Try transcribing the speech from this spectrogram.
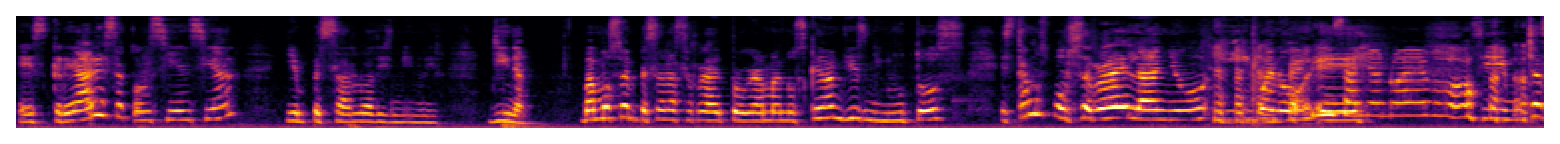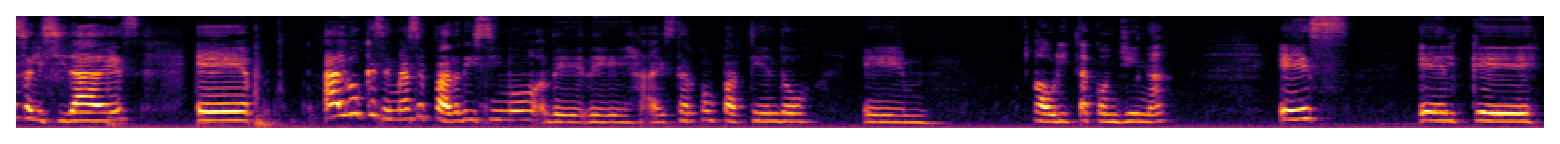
Es crear esa conciencia y empezarlo a disminuir. Gina, Vamos a empezar a cerrar el programa. Nos quedan 10 minutos. Estamos por cerrar el año y bueno. ¡Feliz eh, año nuevo! Sí, muchas felicidades. Eh, algo que se me hace padrísimo de, de estar compartiendo em, ahorita con Gina es el que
